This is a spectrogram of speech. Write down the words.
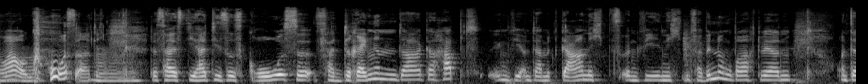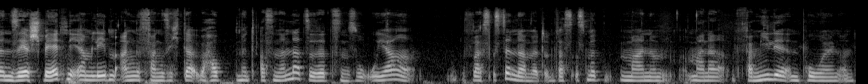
Wow, großartig. Mhm. Das heißt, die hat dieses große Verdrängen da gehabt, irgendwie und damit gar nichts irgendwie nicht in Verbindung gebracht werden. Und dann sehr spät in ihrem Leben angefangen, sich da überhaupt mit auseinanderzusetzen. So, oh ja, was ist denn damit? Und was ist mit meinem, meiner Familie in Polen? Und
